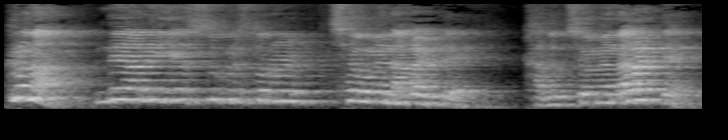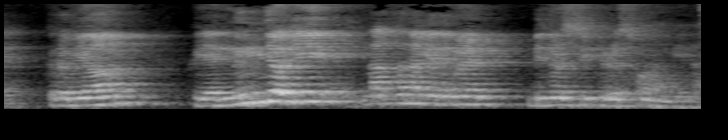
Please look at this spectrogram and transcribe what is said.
그러나 내 안에 예수 그리스도를 채우며 나갈 때, 가득 채우며 나갈 때, 그러면 그의 능력이 나타나게 됨을 믿을 수 있기를 소원합니다.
